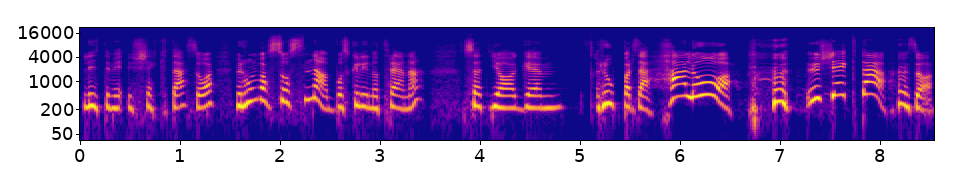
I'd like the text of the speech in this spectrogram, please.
lite mer ursäkta så. Men hon var så snabb och skulle in och träna så att jag eh, ropade så här, hallå! ursäkta! så.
